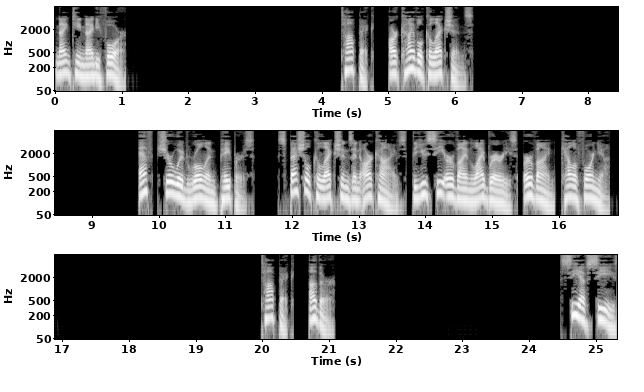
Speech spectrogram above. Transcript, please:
1994. Topic. Archival collections F. Sherwood Rowland Papers. Special Collections and Archives, the UC Irvine Libraries, Irvine, California. Other CFCs,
